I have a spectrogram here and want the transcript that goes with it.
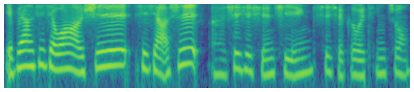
也非常谢谢王老师，谢谢老师，呃，谢谢贤琴，谢谢各位听众。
